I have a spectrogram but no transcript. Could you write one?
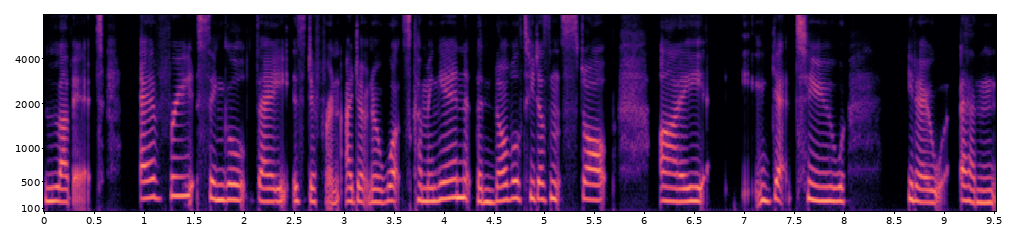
love it. Every single day is different. I don't know what's coming in. The novelty doesn't stop. I get to you know, um,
